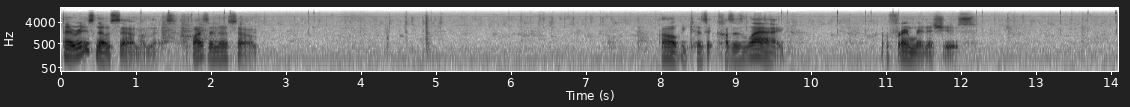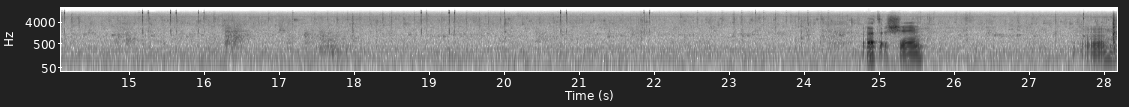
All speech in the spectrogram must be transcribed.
There is no sound on this. Why is there no sound? Oh, because it causes lag. Or frame rate issues. That's a shame. Mm.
